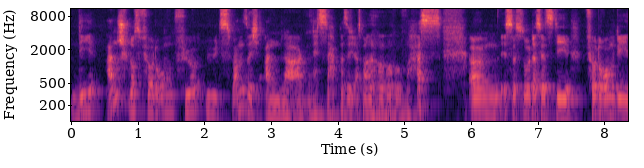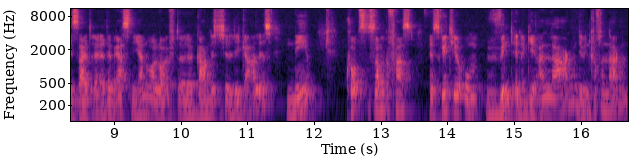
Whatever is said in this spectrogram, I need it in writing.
die Anschlussförderung für Ü20-Anlagen. Jetzt sagt man sich erstmal, oh, was? Ähm, ist es so, dass jetzt die Förderung, die seit äh, dem 1. Januar läuft, äh, gar nicht legal ist? Nee. Kurz zusammengefasst, es geht hier um Windenergieanlagen, die Windkraftanlagen,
